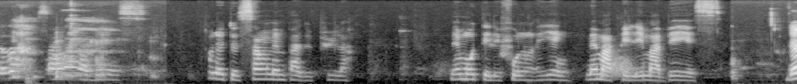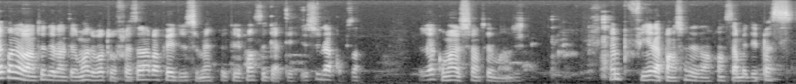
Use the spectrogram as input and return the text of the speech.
Ça va Ça va, la baisse. On ne te sent même pas depuis là. Même au téléphone, rien. Même appeler ma BS. Dès qu'on est rentré de l'enterrement de votre frère, ça n'a pas fait deux semaines. Le téléphone s'est gâté. Je suis là comme ça. Regarde comment je suis en train de manger. Même pour finir la pension des enfants, ça me dépasse.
